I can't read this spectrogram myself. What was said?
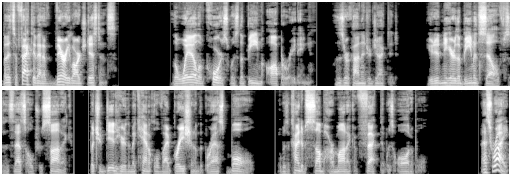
but it's effective at a very large distance. The wail, of course, was the beam operating, Zircon interjected. You didn't hear the beam itself, since that's ultrasonic, but you did hear the mechanical vibration of the brass ball. It was a kind of subharmonic effect that was audible. That's right,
